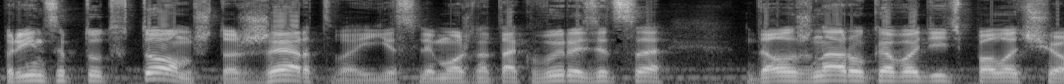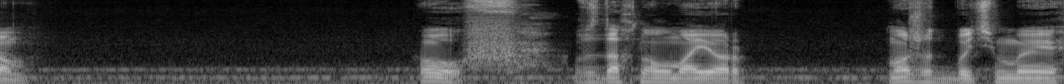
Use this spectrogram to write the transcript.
Принцип тут в том, что жертва, если можно так выразиться, должна руководить палачом. «Уф», — вздохнул майор. «Может быть, мы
